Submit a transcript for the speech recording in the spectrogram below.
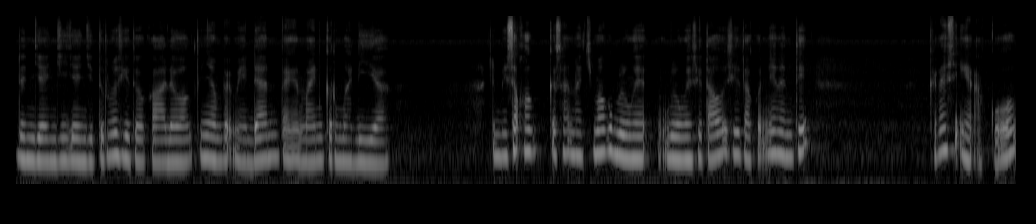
dan janji-janji terus gitu kalau ada waktu nyampe Medan pengen main ke rumah dia. Dan besok aku ke sana cuma aku belum belum ngasih tahu sih takutnya nanti karena sih ingat aku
